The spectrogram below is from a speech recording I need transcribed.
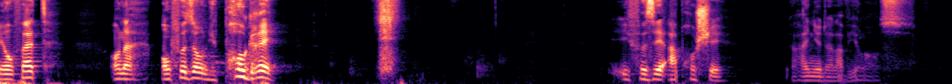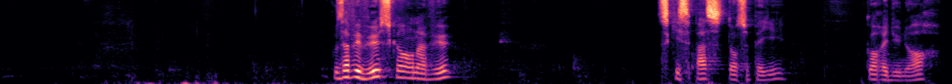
Mais en fait, en faisant du progrès, il faisait approcher règne de la violence. Vous avez vu ce qu'on a vu? Ce qui se passe dans ce pays, Corée du Nord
